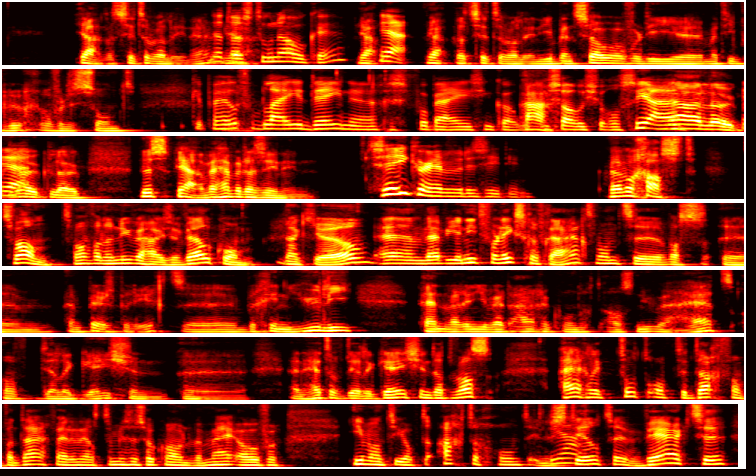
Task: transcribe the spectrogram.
Ja, dat zit er wel in. Hè? Dat ja. was toen ook, hè? Ja. ja. Ja, dat zit er wel in. Je bent zo over die, eh, met die brug over de Zond. Ik heb er heel veel blije Denen voorbij zien komen Ah. op socials. Ja, Ja, leuk, ja. leuk, leuk. Dus ja, we hebben daar zin in. zeker hebben we er zin in. We hebben een gast. Twan, Twan van de Nieuwenhuizen, welkom. Dankjewel. En we hebben je niet voor niks gevraagd, want er was ehm, een persbericht eh, begin juli. En waarin je werd aangekondigd als nieuwe Head of Delegation. eh, en Head of Delegation, dat was eigenlijk tot op de dag van vandaag, bij de tenminste zo kwam het bij mij over. Iemand die op de achtergrond in de Ja. stilte werkte.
